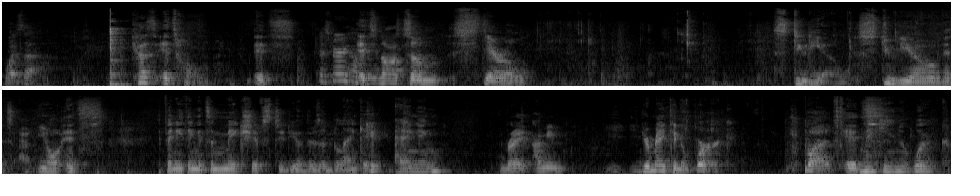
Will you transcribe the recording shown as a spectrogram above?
Why's that? Because it's home. It's It's very home. it's not some sterile Studio. studio that's you know it's If anything, it's a makeshift studio. There's a blanket Can- hanging, right i mean you're making it work but it's making it work.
